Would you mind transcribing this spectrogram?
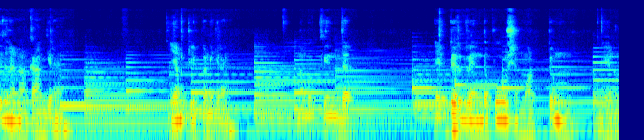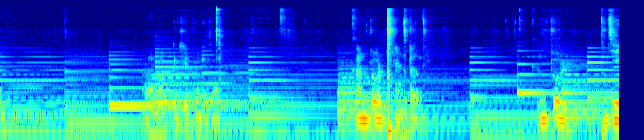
இதில் நான் காமிக்கிறேன் எம் கிளிக் பண்ணிக்கிறேன். நமக்கு இந்த ஹெட் இருக்கிற இந்த போர்ஷன் மட்டும் வேணும். அதை மட்டும் கிளிக் பண்ணிக்கலாம். கண்ட்ரோல் என்டர் கண்ட்ரோல் ஜே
